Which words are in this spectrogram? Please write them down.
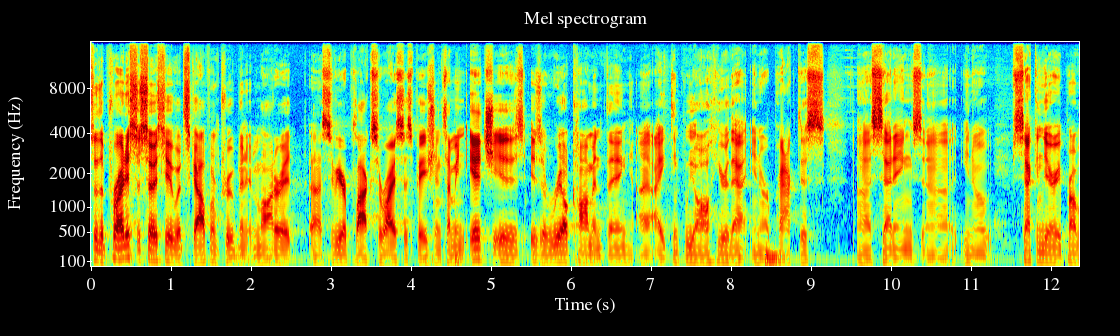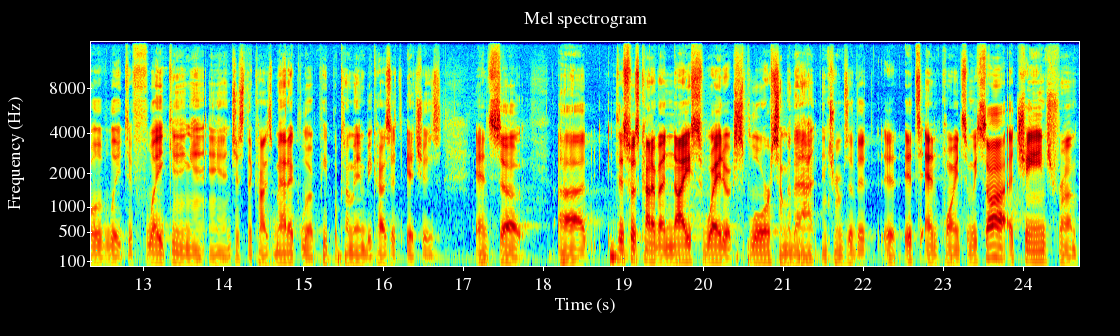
So the pruritus associated with scalp improvement in moderate uh, severe plaque psoriasis patients, I mean, itch is, is a real common thing. I, I think we all hear that in our practice uh, settings. Uh, you know, secondary probably to flaking and, just the cosmetic look, people come in because it itches. And so uh, this was kind of a nice way to explore some of that in terms of it, it, its endpoints. And we saw a change from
